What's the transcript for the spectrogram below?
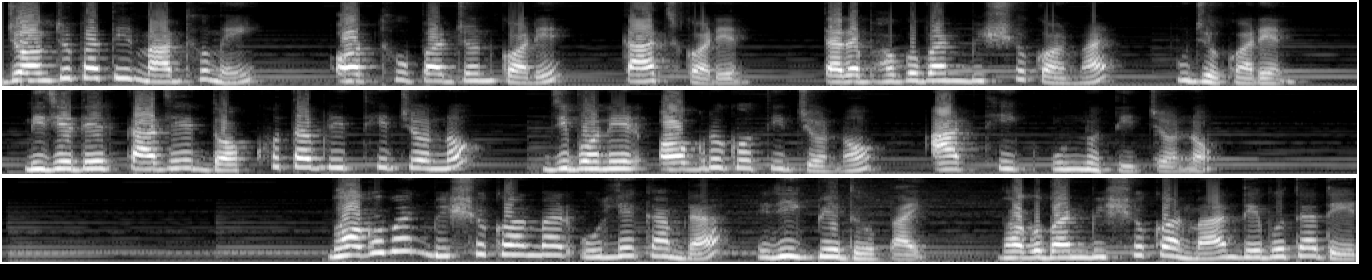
যন্ত্রপাতির মাধ্যমেই অর্থ উপার্জন করেন, কাজ করেন। তারা ভগবান বিশ্বকর্মার পুজো করেন। নিজেদের কাজের দক্ষতা বৃদ্ধির জন্য, জীবনের অগ্রগতির জন্য আর্থিক উন্নতির জন্য। ভগবান বিশ্বকর্মার উল্লেখ আমরা ঋগ্বেদও পাই। ভগবান বিশ্বকর্মা দেবতাদের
